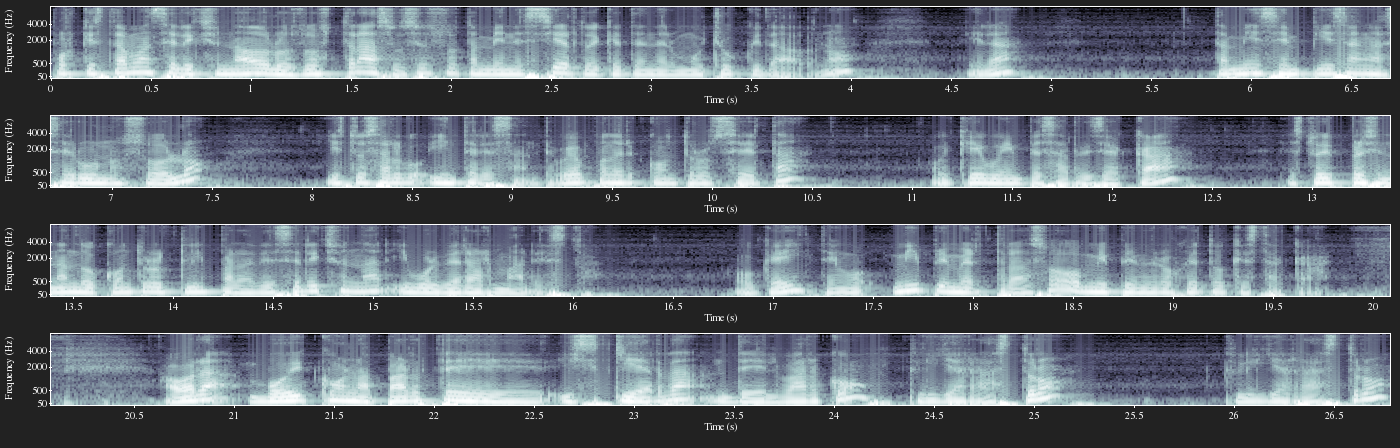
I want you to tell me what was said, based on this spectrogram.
Porque estaban seleccionados los dos trazos, eso también es cierto, hay que tener mucho cuidado, ¿no? Mira, también se empiezan a hacer uno solo y esto es algo interesante. Voy a poner control Z, ok, voy a empezar desde acá estoy presionando control clic para deseleccionar y volver a armar esto. Ok, tengo mi primer trazo o mi primer objeto que está acá. Ahora voy con la parte izquierda del barco, clic y arrastro, clic y arrastro.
